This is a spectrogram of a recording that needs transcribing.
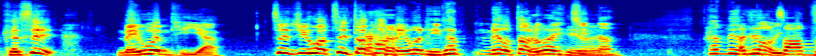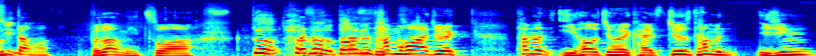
可是没问题呀、这句话这段话没问题，他没有道理被禁啊 没问题，他没有道理抓不到，啊，不让你抓。对啊，他但是没有道理。但是他们后来就会，他们以后就会开始，就是他们已经，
